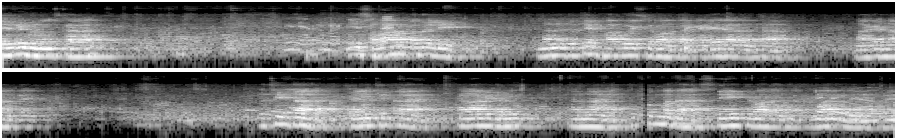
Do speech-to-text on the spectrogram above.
ಎಲ್ರಿಗೂ ನಮಸ್ಕಾರ. ಈ ಸಮಾರಂಭದಲ್ಲಿ ನನ್ನ ಜೊತೆ ಭಾಗವಹಿಸಿರುವಂಥ ಗೆಳೆಯರಾದಂಥ ನಾಗಣ್ಣ ಅವರೇ, ಪ್ರಸಿದ್ಧ ಚಲನಚಿತ್ರ ಕಲಾವಿದರು, ನನ್ನ ಕುಟುಂಬದ ಸ್ನೇಹಿತರಾದಂಥ ಕುಮಾರ್ ಅವರೇ,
